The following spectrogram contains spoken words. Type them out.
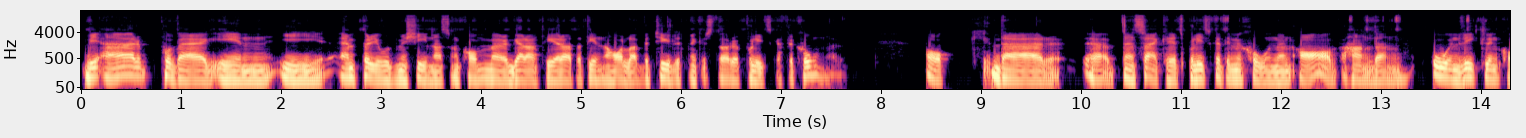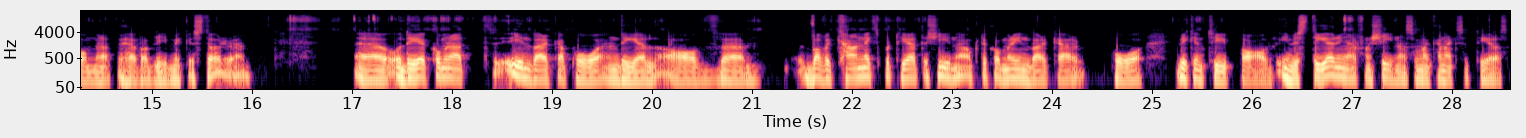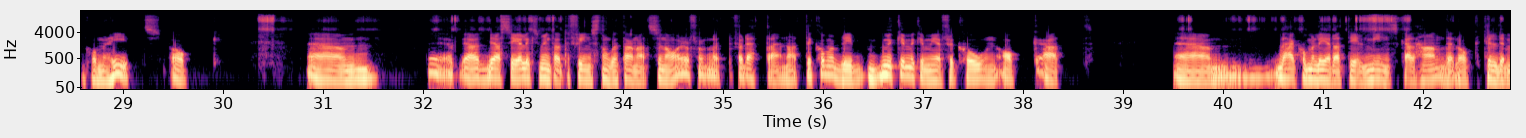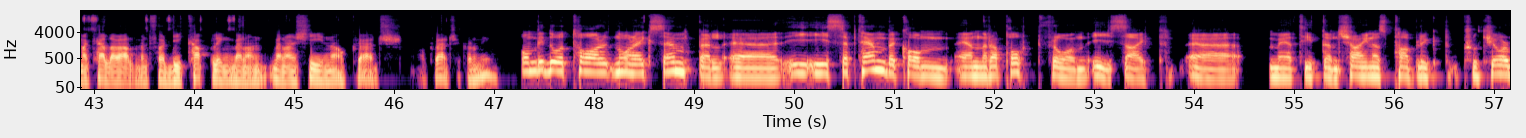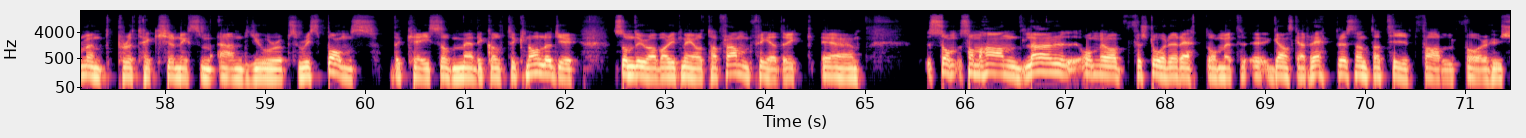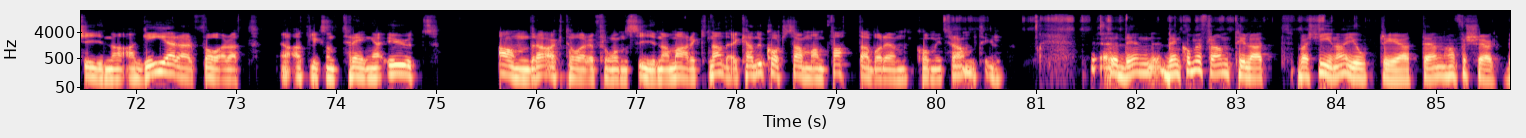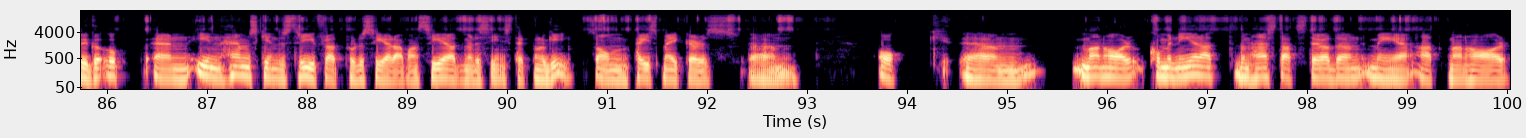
vi är på väg in i en period med Kina som kommer garanterat att innehålla betydligt mycket större politiska friktioner. Och där Eh, den säkerhetspolitiska dimensionen av handeln oundvikligen kommer att behöva bli mycket större. Eh, och det kommer att inverka på en del av eh, vad vi kan exportera till Kina och det kommer inverka på vilken typ av investeringar från Kina som man kan acceptera som kommer hit. Och, um, jag, jag, ser liksom inte att det finns något annat scenario för, detta än att det kommer bli mycket, mycket mer friktion och att Ehm, det här kommer leda till minskad handel och till det man kallar allmänt för decoupling mellan, mellan Kina och världs, och världsekonomin. Om vi då tar några exempel. Eh, I, I september kom en rapport från ESIPE eh, med titeln China's Public Procurement Protectionism and Europe's Response, The Case of Medical Technology, som du har varit med och ta fram Fredrik. Eh, som, som handlar, om jag förstår det rätt, om ett eh, ganska representativt fall för hur Kina agerar för att, att liksom tränga ut andra aktörer från sina marknader. Kan du kort sammanfatta vad den kommit fram till? Eh, den, den kommer fram till att vad Kina har gjort är att den har försökt bygga upp en inhemsk industri för att producera avancerad medicinsk teknologi som pacemakers. Um, och um, man har kombinerat de här statsstöden med att man har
